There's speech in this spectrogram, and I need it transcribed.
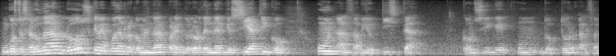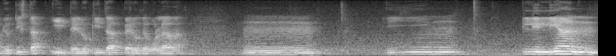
Un gusto saludarlos. ¿Qué me pueden recomendar para el dolor del nervio ciático? Un alfabiotista. Consigue un doctor alfabiotista y te lo quita, pero de volada. Mm, y Lilian,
